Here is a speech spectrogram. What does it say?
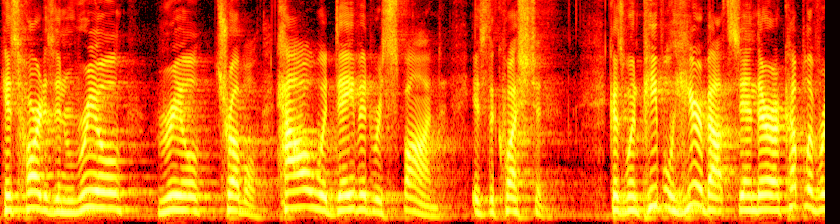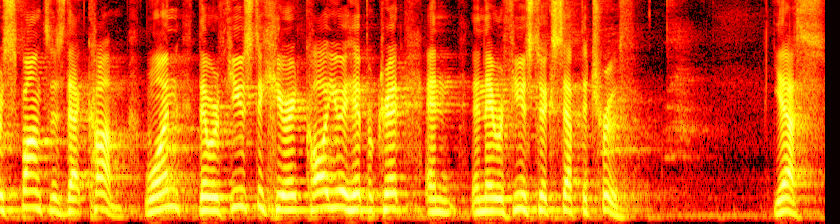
His heart is in real, real trouble. How would David respond? Is the question. Because when people hear about sin, there are a couple of responses that come. One, they refuse to hear it, call you a hypocrite, and, and they refuse to accept the truth. Yes,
